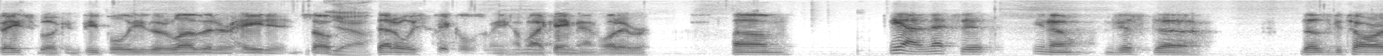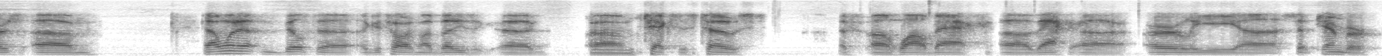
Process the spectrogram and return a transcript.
Facebook, and people either love it or hate it. And so Yeah. that always tickles me. I'm like, hey man, whatever. Um, yeah, and that's it. You know, just uh, those guitars. Um, and I went up and built a, a guitar with my buddies at uh, um, Texas Toast a, a while back, uh, back uh, early uh, September,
